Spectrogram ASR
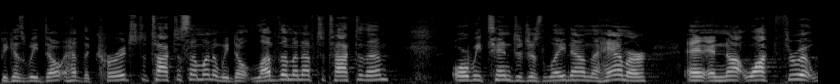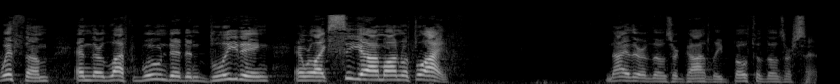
because we don't have the courage to talk to someone and we don't love them enough to talk to them. Or we tend to just lay down the hammer and, and not walk through it with them and they're left wounded and bleeding and we're like, see ya, I'm on with life. Neither of those are godly. Both of those are sin.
